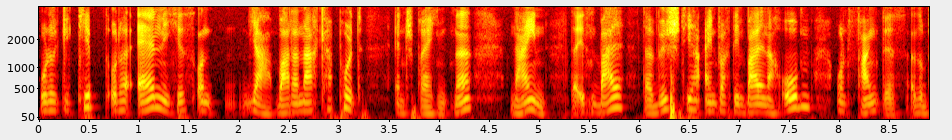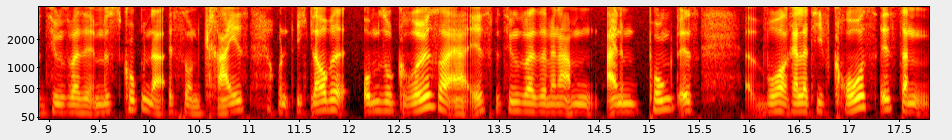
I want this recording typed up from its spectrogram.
oder gekippt oder ähnliches und ja, war danach kaputt entsprechend, ne? Nein, da ist ein Ball, da wischt ihr einfach den Ball nach oben und fangt es. Also beziehungsweise ihr müsst gucken, da ist so ein Kreis und ich glaube, umso größer er ist, beziehungsweise wenn er an einem Punkt ist, wo er relativ groß ist, dann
